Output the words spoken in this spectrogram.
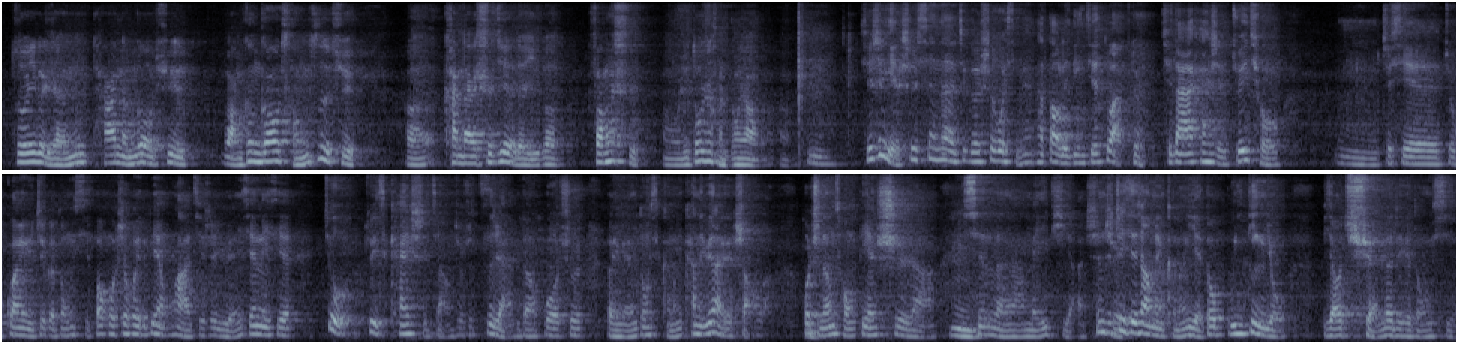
作为一个人，他能够去往更高层次去呃看待世界的一个方式啊，我觉得都是很重要的啊。嗯，其实也是现在这个社会形态它到了一定阶段，对，其实大家开始追求，嗯，这些就关于这个东西，包括社会的变化，其实原先那些就最开始讲就是自然的或是本源的东西，可能看的越来越少了，或只能从电视啊、嗯新闻啊、媒体啊，甚至这些上面可能也都不一定有比较全的这些东西，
